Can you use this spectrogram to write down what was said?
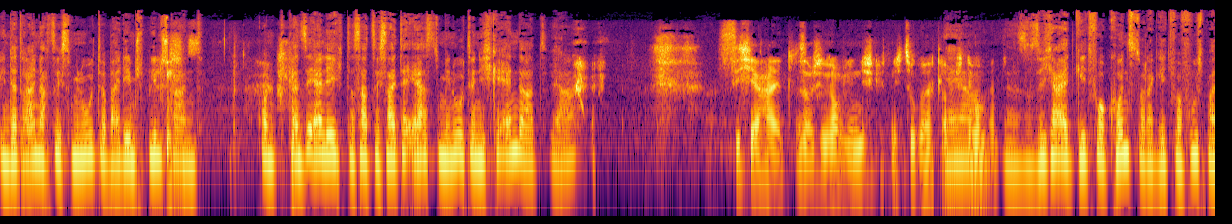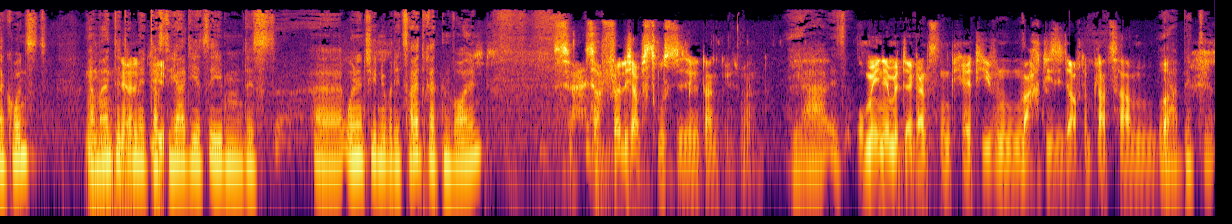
In der 83. Minute bei dem Spielstand. Und ganz ehrlich, das hat sich seit der ersten Minute nicht geändert, ja. Sicherheit, das habe ich, glaube ich, nicht, nicht zugehört, glaube ja, ich, in dem Moment. Also Sicherheit geht vor Kunst oder geht vor Fußballkunst. Er mhm. meinte ja, damit, dass die halt jetzt eben das äh, Unentschieden über die Zeit retten wollen. Ist ja, ist ja völlig abstrus, dieser Gedanke. Ich meine. Ja, Rumänien mit der ganzen kreativen Macht, die sie da auf dem Platz haben, ja, bitte.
